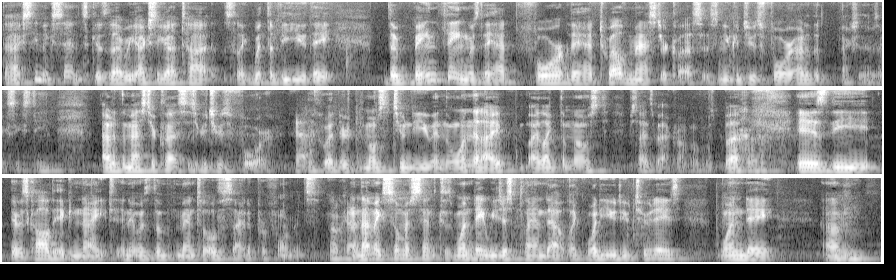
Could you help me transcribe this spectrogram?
That actually makes sense because that we actually got taught. So like with the VU, they the main thing was they had four. They had twelve master classes, and you could choose four out of the. Actually, there was like sixteen. Out of the master classes, you could choose four yeah, with what are most attuned to you. And the one that I I like the most, besides background vocals, but is the it was called Ignite, and it was the mental side of performance. okay. And that makes so much sense because one day we just planned out like, what do you do two days, one day, um, Mhm.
